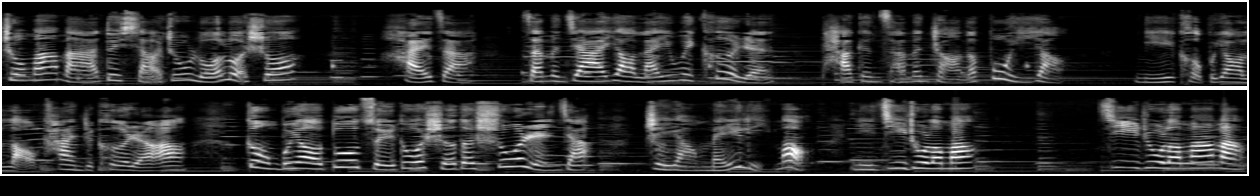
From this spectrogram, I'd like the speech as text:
猪妈妈对小猪罗罗说：“孩子，咱们家要来一位客人，他跟咱们长得不一样，你可不要老看着客人啊，更不要多嘴多舌的说人家，这样没礼貌。你记住了吗？”记住了，妈妈。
